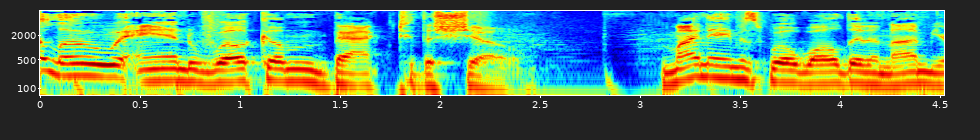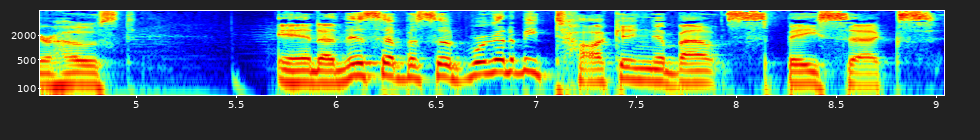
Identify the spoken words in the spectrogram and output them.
Hello, and welcome back to the show. My name is Will Walden, and I'm your host. And on this episode, we're going to be talking about SpaceX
